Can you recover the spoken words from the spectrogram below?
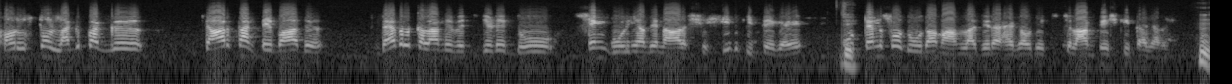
ਔਰ ਉਸ ਤੋਂ ਲਗਭਗ 4 ਘੰਟੇ ਬਾਅਦ ਬਾਈਬਲ ਕਲਾਂ ਦੇ ਵਿੱਚ ਜਿਹੜੇ ਦੋ ਸਿੰਘ ਗੋਲੀਆਂ ਦੇ ਨਾਲ ਸ਼ਹੀਦ ਕੀਤੇ ਗਏ। ਉਹ 302 ਦਾ ਮਾਮਲਾ ਜਿਹੜਾ ਹੈਗਾ ਉਹਦੇ ਵਿੱਚ ਚਲਾਨ ਪੇਸ਼ ਕੀਤਾ ਜਾਵੇ ਹੂੰ।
